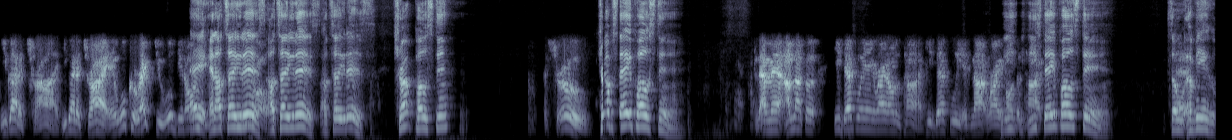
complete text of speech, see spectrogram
you gotta try. You gotta try, and we'll correct you. We'll get on. Hey, and I'll tell you this. I'll tell you this. I'll tell you this. Trump posting. That's true. Trump stay posting. That man, I'm not gonna. He definitely ain't right all the time. He definitely is not right he, all the time. He stay posting. So. I mean,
